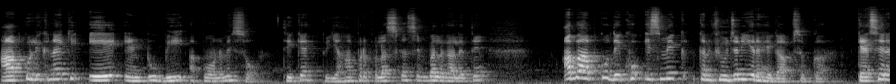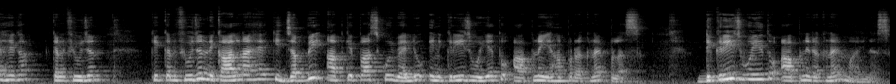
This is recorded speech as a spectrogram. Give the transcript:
आपको लिखना है कि ए इंटू बी अपॉन में सौ, ठीक है? तो यहाँ पर प्लस का सिंबल लगा लेते हैं। अब आपको देखो, इसमें कंफ्यूजन ये रहेगा आप सबका। कैसे रहेगा कंफ्यूजन कि कंफ्यूजन निकालना है कि जब भी आपके पास कोई वैल्यू इंक्रीज हुई है तो आपने यहाँ पर रखना है प्लस डिक्रीज हुई है तो आपने रखना है माइनस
